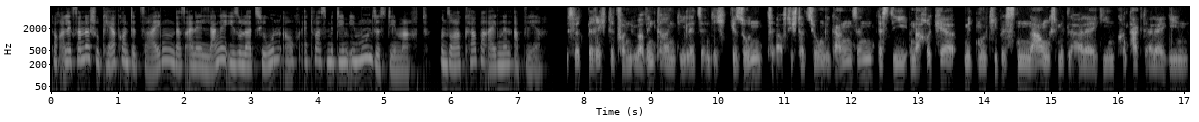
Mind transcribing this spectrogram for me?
Doch Alexander Schucker konnte zeigen, dass eine lange Isolation auch etwas mit dem Immunsystem macht, unserer körpereigenen Abwehr. Es wird berichtet von Überwinterern, die letztendlich gesund auf die Station gegangen sind, dass die nach Rückkehr mit multipelsten Nahrungsmittelallergien, Kontaktallergien,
